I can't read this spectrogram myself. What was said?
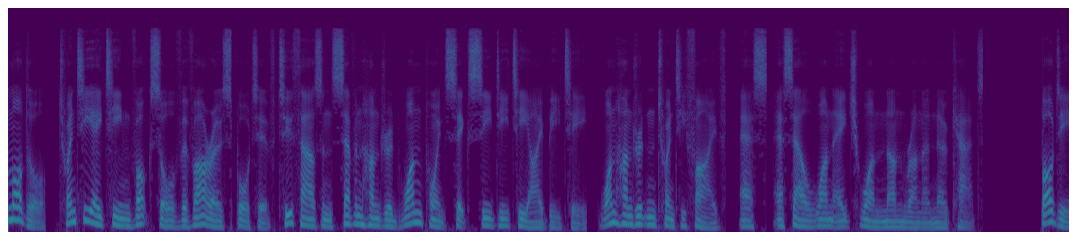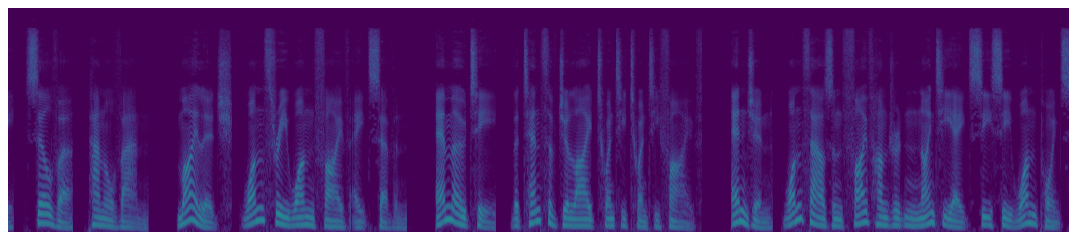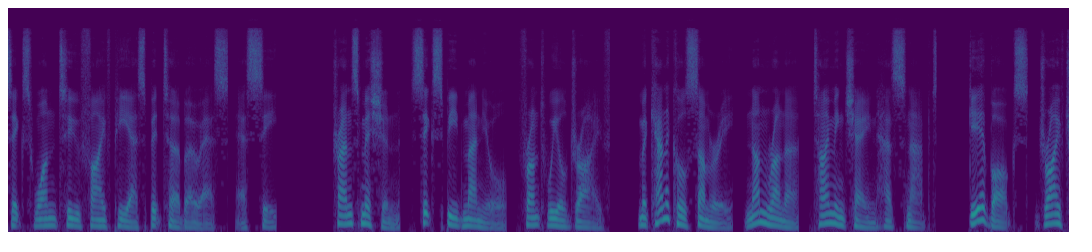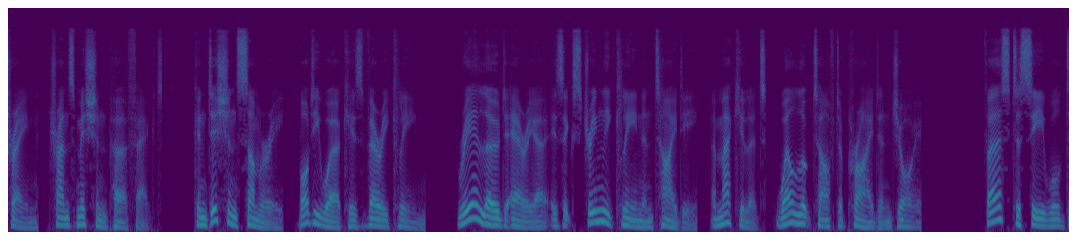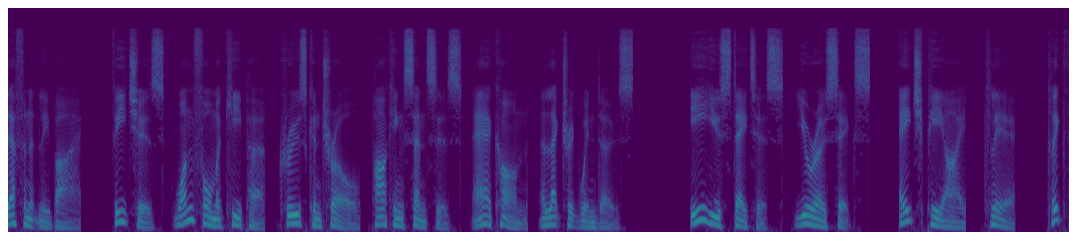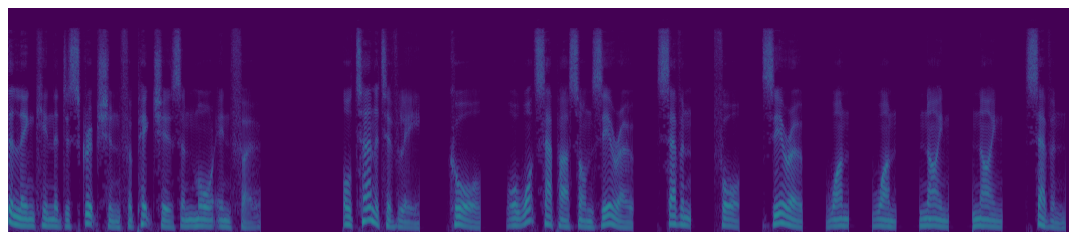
Model 2018 Vauxhall Vivaro Sportive 2701.6 CDTI BT 125 S SL1H1 None Runner No Cat. Body silver panel van. Mileage 131587. MOT the 10th of July 2025. Engine 1598 cc 1.6125 PS biturbo S SC. Transmission 6-speed manual, front-wheel drive. Mechanical summary, none runner, timing chain has snapped. Gearbox, drivetrain, transmission perfect. Condition summary, bodywork is very clean. Rear load area is extremely clean and tidy, immaculate, well looked after pride and joy. First to see will definitely buy. Features, one former keeper, cruise control, parking sensors, air con, electric windows. EU status, Euro 6. HPI, clear. Click the link in the description for pictures and more info. Alternatively, call or WhatsApp us on 0 7 4 0 1 1 9 9 7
